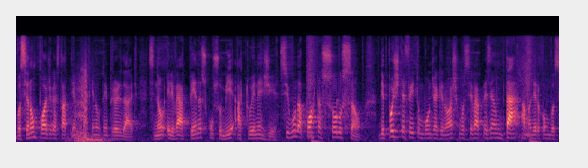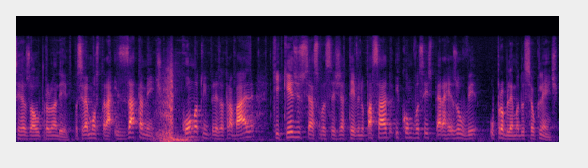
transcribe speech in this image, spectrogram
Você não pode gastar tempo com quem não tem prioridade, senão ele vai apenas consumir a tua energia. Segunda porta, solução. Depois de ter feito um bom diagnóstico, você vai apresentar a maneira como você resolve o problema dele. Você vai mostrar exatamente como a tua empresa trabalha, que case de sucesso você já teve no passado e como você espera resolver o problema do seu cliente.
